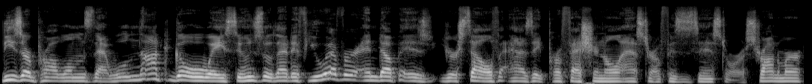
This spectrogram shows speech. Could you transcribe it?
These are problems that will not go away soon, so that if you ever end up as yourself as a professional astrophysicist or astronomer,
